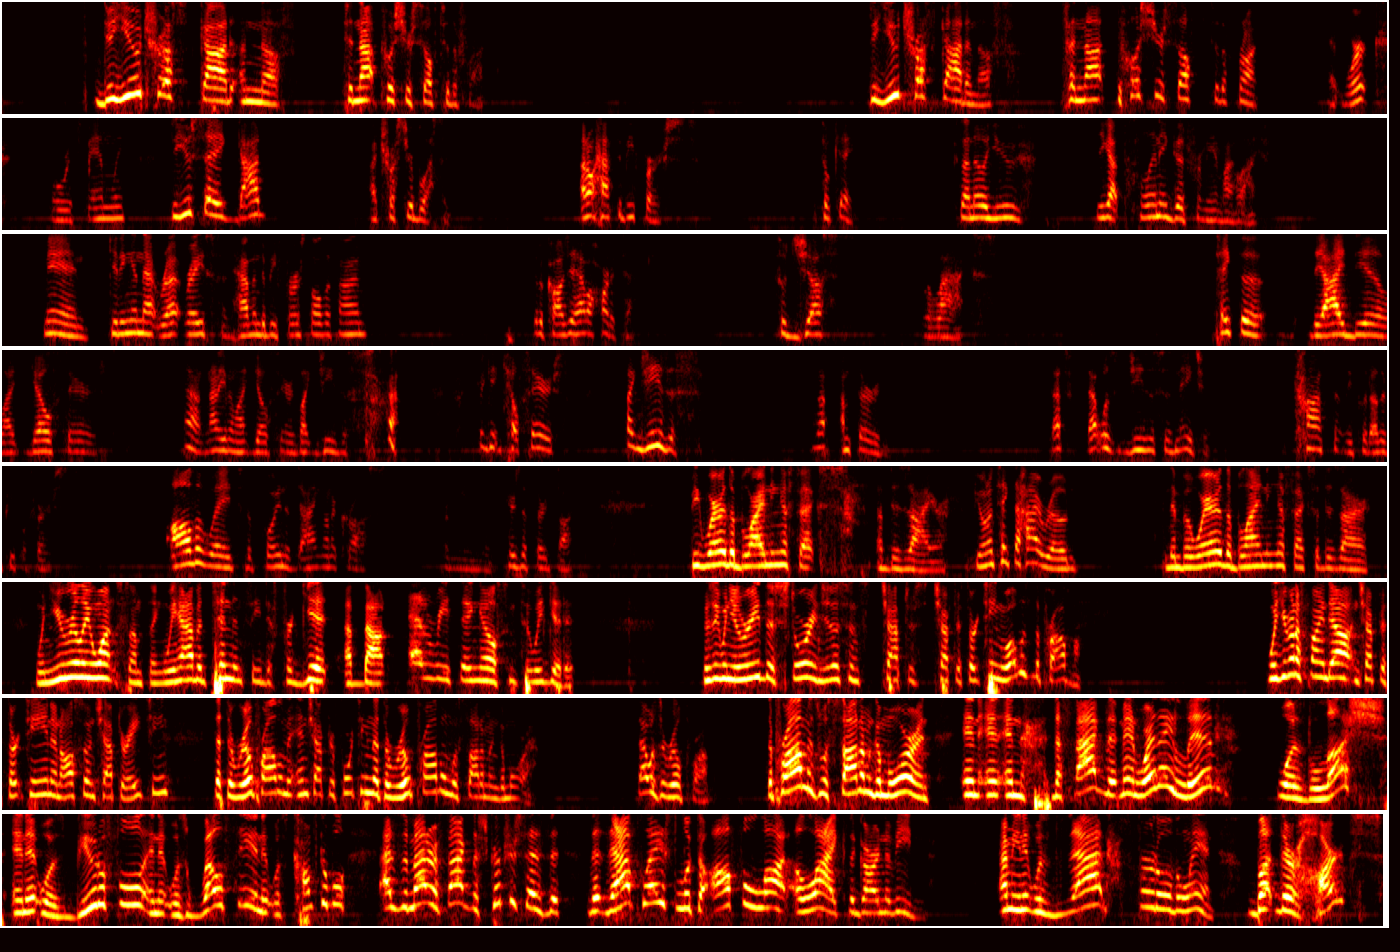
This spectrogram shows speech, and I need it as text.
Do you trust God enough to not push yourself to the front? Do you trust God enough to not push yourself to the front at work or with family? Do you say, God, I trust your blessing? I don't have to be first. It's okay. Because I know you you got plenty good for me in my life. Man, getting in that rat race and having to be first all the time, it'll cause you to have a heart attack. So just relax. Take the, the idea like Gale Sayers. No, not even like Gale Sayers, like Jesus. Forget Gale Sayers. Like Jesus. I'm third. That's, that was Jesus' nature. Constantly put other people first. All the way to the point of dying on a cross for me and you. Here's a third thought. Beware the blinding effects of desire. If you want to take the high road, then beware the blinding effects of desire. When you really want something, we have a tendency to forget about everything else until we get it. You see, when you read this story in Genesis chapter, chapter 13, what was the problem? Well, you're going to find out in chapter 13 and also in chapter 18 that the real problem in chapter 14, that the real problem was Sodom and Gomorrah. That was the real problem. The problem is with Sodom and Gomorrah and, and, and, and the fact that, man, where they lived was lush and it was beautiful and it was wealthy and it was comfortable. As a matter of fact, the scripture says that that, that place looked an awful lot alike the Garden of Eden. I mean, it was that fertile of a land. But their hearts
